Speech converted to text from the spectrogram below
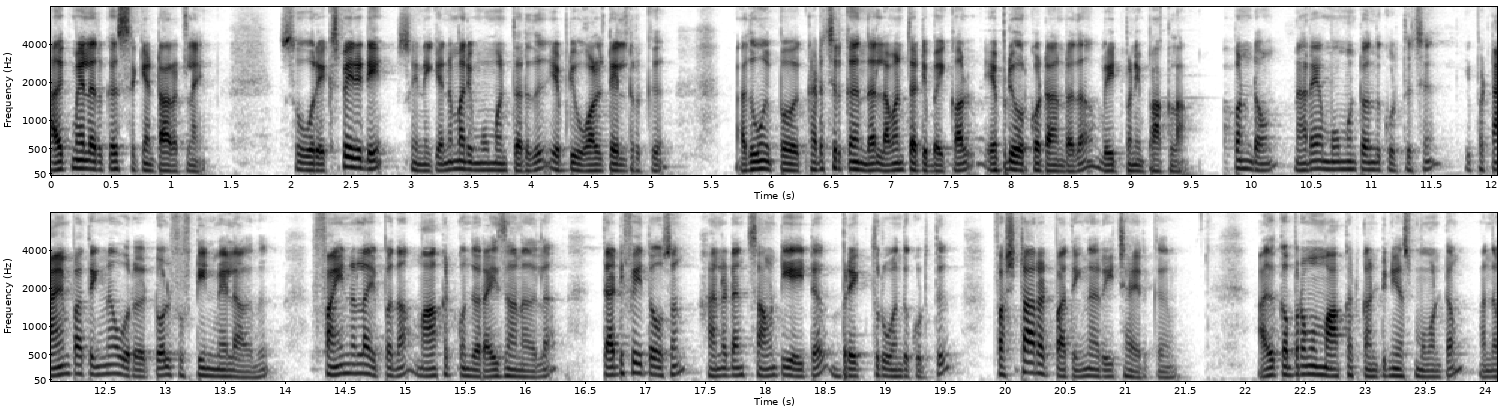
அதுக்கு மேலே இருக்க செகண்ட் டாரட் லைன் ஸோ ஒரு எக்ஸ்பைரி டே ஸோ இன்றைக்கி என்ன மாதிரி மூவ்மெண்ட் தருது? எப்படி வால்டைல் இருக்குது அதுவும் இப்போ கிடச்சிருக்க இந்த லெவன் தேர்ட்டி பை கால் எப்படி ஒர்க் அவுட் ஆன்றதை வெயிட் பண்ணி பார்க்கலாம். அப் அண்ட் டவுன் நிறைய மூவ்மெண்ட் வந்து கொடுத்துச்சு. இப்போ டைம் பார்த்தீங்கன்னா ஒரு டுவெல் ஃபிஃப்டீன் மேல் ஆகுது. ஃபைனலாக இப்போ தான் மார்க்கெட் கொஞ்சம் ரைஸ் ஆனதில் thirty five thousand hundred and seventy எயிட்டை பிரேக் த்ரூ வந்து கொடுத்து ஃபஸ்ட் டாரட் பார்த்தீங்கன்னா ரீச் ஆயிருக்கு. அதுக்கப்புறமா மார்க்கெட் கண்டினியூஸ் மொமெண்டம் அந்த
